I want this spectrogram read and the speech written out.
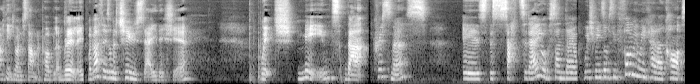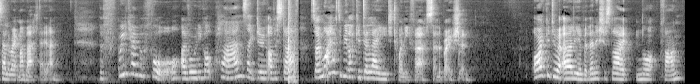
I think you understand my problem, really. My birthday is on a Tuesday this year, which means that Christmas is the Saturday or the Sunday, which means obviously the following weekend I can't celebrate my birthday then. The weekend before, I've already got plans, like doing other stuff. So I might have to be like a delayed 21st celebration. Or I could do it earlier, but then it's just like not fun.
